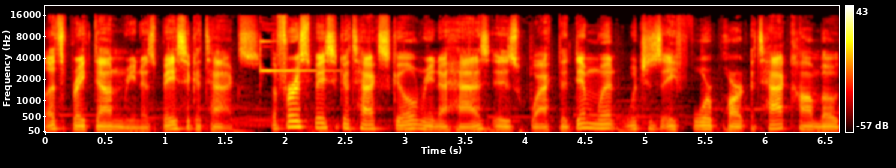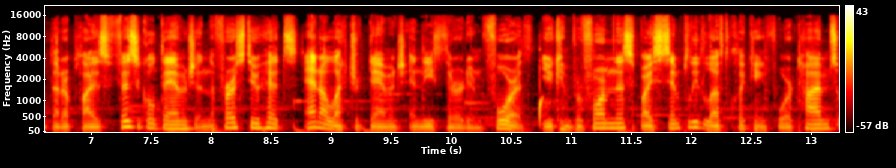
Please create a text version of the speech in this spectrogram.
Let's break down Rina's basic attacks. The first basic attack skill Rina has is Whack the Dimwit, which is a 4-part attack combo that applies physical damage in the first two hits and electric damage in the third and fourth. You can perform this by simply left clicking 4 times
